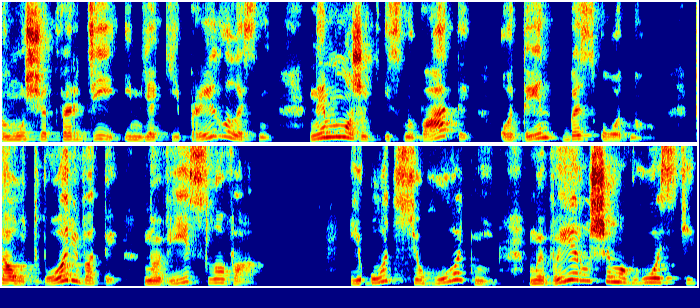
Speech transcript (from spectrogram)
тому що тверді і м'які приголосні не можуть існувати один без одного та утворювати нові слова. І от сьогодні ми вирушимо в гості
